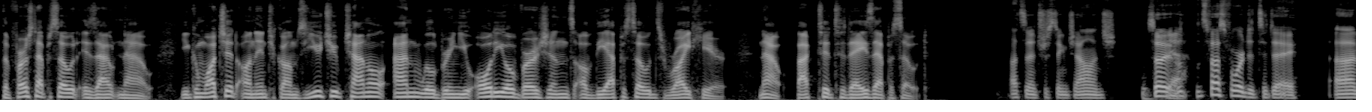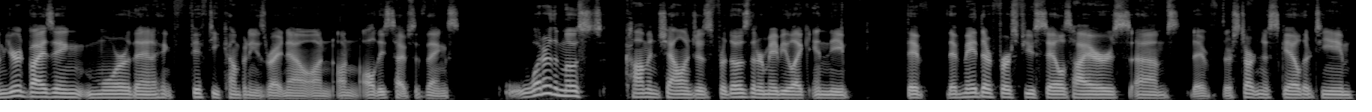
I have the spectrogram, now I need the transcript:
The first episode is out now. You can watch it on Intercom's YouTube channel and we'll bring you audio versions of the episodes right here. Now, back to today's episode. That's an interesting challenge. So yeah. let's fast forward to today. Um, you're advising more than I think 50 companies right now on on all these types of things. What are the most common challenges for those that are maybe like in the they've they've made their first few sales hires, um, they've they're starting to scale their team.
